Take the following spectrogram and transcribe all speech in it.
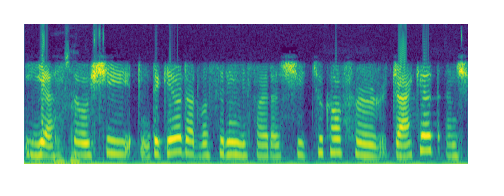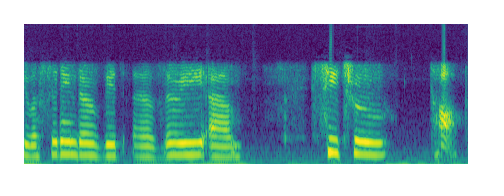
Yes, so she, the girl that was sitting beside us, she took off her jacket and she was sitting there with a very um, see-through top.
